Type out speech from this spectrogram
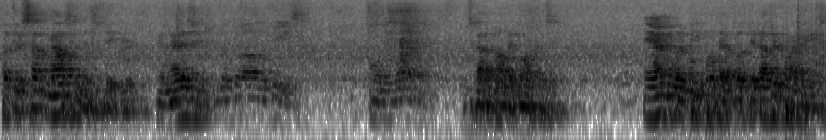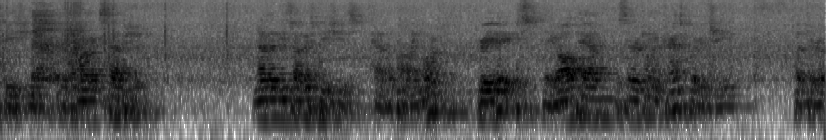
But there's something else in this figure, and that is if you look at all of these, only one, it's got a polymorphism. And when people have looked at other primate species, there's one exception. None of these other species have a polymorphism. Great apes, they all have the serotonin transporter gene, but they're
